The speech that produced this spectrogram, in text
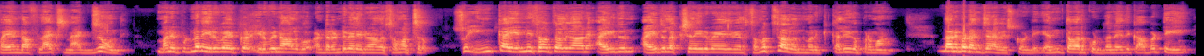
five and half lakhs maximum ఉంది. మన ఇప్పుడున్నది ఇరవై ఒక్క ఇరవై నాలుగు అంటే రెండు వేల ఇరవై నాలుగు సంవత్సరం. సో ఇంకా ఎన్ని సంవత్సరాలు కావాలి? ఐదు ఐదు లక్షల ఇరవై ఐదు వేల సంవత్సరాలు ఉంది మనకి కలియుగ ప్రమాణం. దాన్ని బట్టి అంచనా వేసుకోండి. ఎంతవరకు ఉంటుంది అనేది కాబట్టి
